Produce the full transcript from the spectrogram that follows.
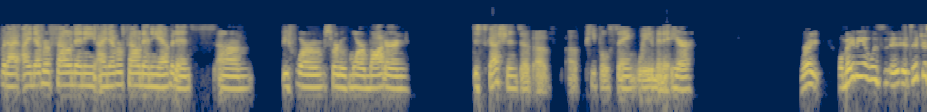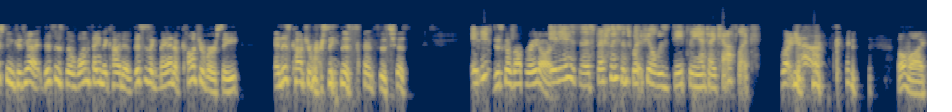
But I, I never found any, I never found any evidence, um, before sort of more modern discussions of, of, of people saying, wait a minute here. Right. Well, maybe it was. It's interesting because yeah, this is the one thing that kind of this is a man of controversy, and this controversy in a sense is just it is just goes off the radar. It is, and especially since Whitefield was deeply anti-Catholic. Right. Yeah. kind of, oh my.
